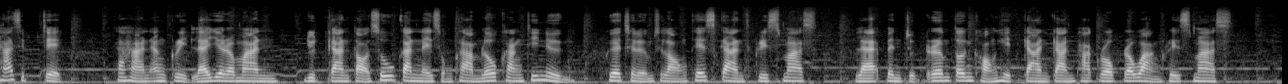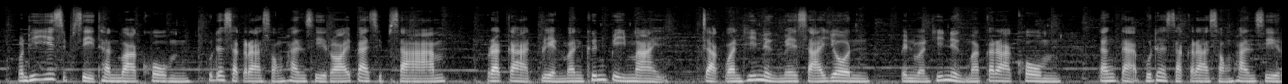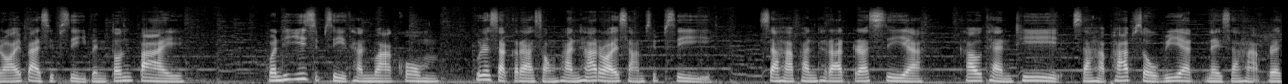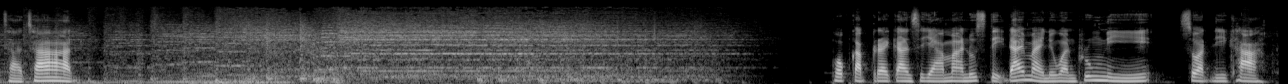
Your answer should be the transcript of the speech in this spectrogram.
2457 ทหารอังกฤษและเยอรมัน หยุดการต่อสู้กันในสงครามโลกครั้งที่1เพื่อเฉลิมฉลองเทศกาลคริสต์มาสและเป็นจุดเริ่มต้นของเหตุการณ์การพักรบระหว่างคริสต์มาสวันที่ 24 ธันวาคม พุทธศักราช 2483 ประกาศเปลี่ยนวันขึ้นปีใหม่ จากวันที่ 1 เมษายน เป็นวันที่ 1 มกราคม ตั้งแต่พุทธศักราช 2484 เป็นต้นไป วันที่ 24 ธันวาคม พุทธศักราช 2534 สหพันธรัฐรัสเซีย เข้าแทนที่สหภาพโซเวียตในสหประชาชาติ พบกับรายการสยามานุสติได้ใหม่ในวันพรุ่งนี้ สวัสดีค่ะ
